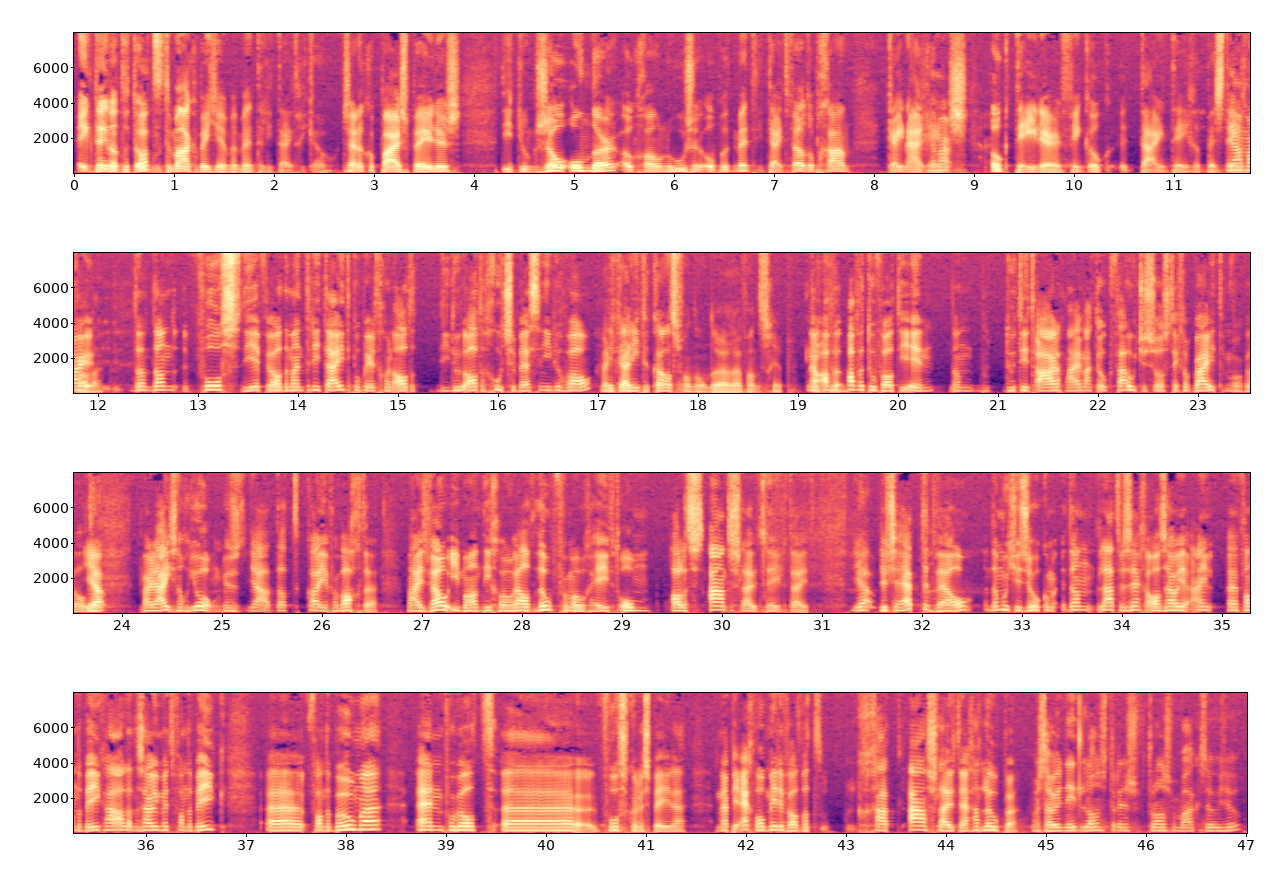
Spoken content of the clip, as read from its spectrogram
Ik denk dat het ook te maken een beetje met mentaliteit, Rico. Er zijn ook een paar spelers die doen zo onder. Ook gewoon hoe ze op het mentaliteitsveld opgaan. Kijk naar Ja, maar- Rens. ook Taylor vind ik ook eh, daarentegen best Ja, maar tegenvallen. dan, dan Vos, die heeft wel de mentaliteit, die probeert gewoon altijd, die doet altijd goed zijn best in ieder geval. Maar die krijgt niet de kans van onder eh, van het schip. Nou, af, af en toe valt hij in, dan doet hij het aardig, maar hij maakt ook foutjes, zoals tegen Brighton bijvoorbeeld. Ja, Maar hij is nog jong, dus ja, dat kan je verwachten. Maar hij is wel iemand die gewoon wel het loopvermogen heeft om alles aan te sluiten de hele tijd. ja. Dus je hebt het wel, dan moet je zulke... Dan laten we zeggen, al zou je eh, Van de Beek halen, dan zou je met Van de Beek, eh, Van de Bomen en bijvoorbeeld eh, Vos kunnen spelen. Dan heb je echt wel het middenveld wat gaat aansluiten en gaat lopen. Maar zou je een Nederlandse trans- transfer maken sowieso?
